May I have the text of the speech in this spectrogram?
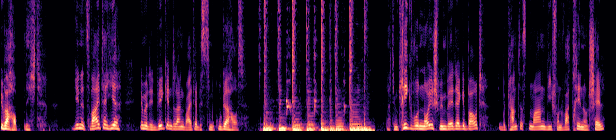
überhaupt nicht. Wir gehen jetzt weiter hier, immer den Weg entlang, weiter bis zum Ruderhaus. Nach dem Krieg wurden neue Schwimmbäder gebaut. Die bekanntesten waren die von Watrin und Schell,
